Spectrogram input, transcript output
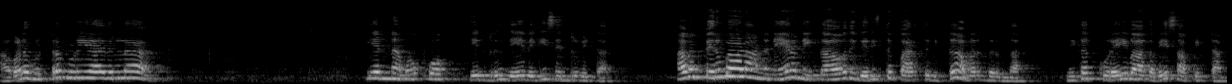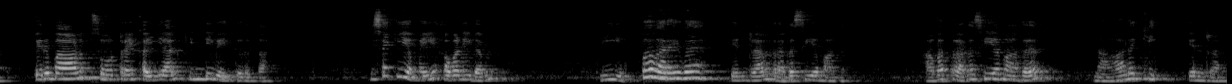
அவளை விட்டுற முடியாதுல்ல. என்னமோ போ என்று தேவகி சென்று விட்டாள். அவன் பெரும்பாலான நேரம் எங்காவது வெறித்து பார்த்துவிட்டு அமர்ந்திருந்தான். மிக குறைவாகவே சாப்பிட்டான். பெரும்பாலும் சோற்றை கையால் கிண்டி வைத்திருந்தான். இசக்கியம்மை அவனிடம் நீ எப்ப வரைவ? என்றாள் ரகசியமாக. அவன் ரகசியமாக நாளைக்கு என்றான்.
